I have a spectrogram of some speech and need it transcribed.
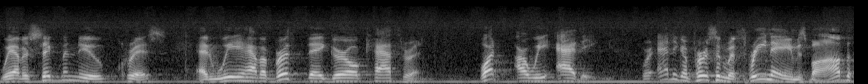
We have a Sigma Nu, Chris. And we have a birthday girl, Catherine. What are we adding? We're adding a person with three names, Bob.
